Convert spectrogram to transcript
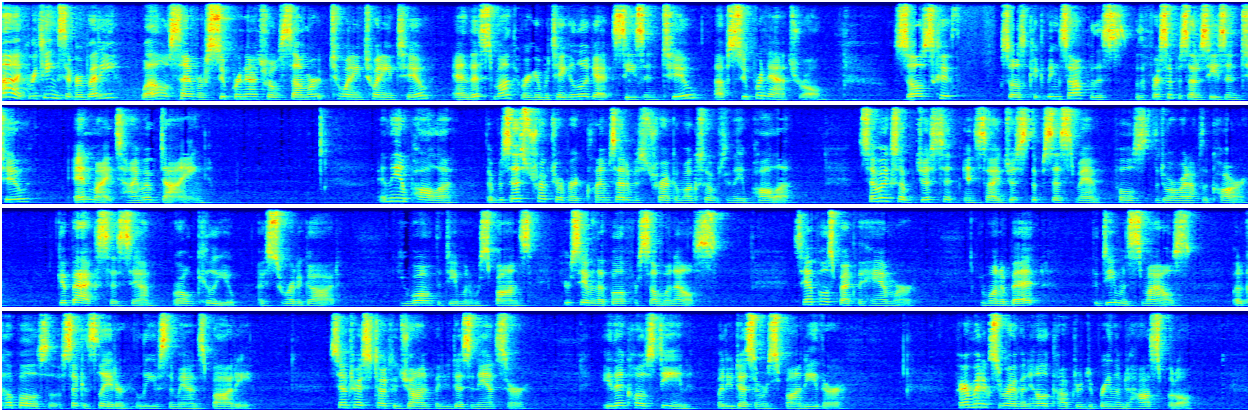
Hi, greetings everybody. Well, it's time for Supernatural Summer 2022, and this month we're going to be taking a look at Season 2 of Supernatural. So let's kick, so let's kick things off with, this, with the first episode of Season 2, In My Time of Dying. In the Impala, the possessed truck driver climbs out of his truck and walks over to the Impala. Sam wakes up just inside, just the possessed man pulls the door right off the car. Get back, says Sam, or I'll kill you, I swear to God. You won't, the demon responds. You're saving that bullet for someone else. Sam pulls back the hammer. You want to bet? The demon smiles, but a couple of seconds later, it leaves the man's body. Sam tries to talk to John, but he doesn't answer. He then calls Dean, but he doesn't respond either. Paramedics arrive in helicopter to bring them to hospital.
